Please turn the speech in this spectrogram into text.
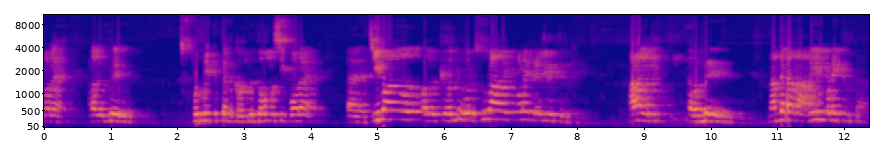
போல அது வந்து புதுமை பித்தனுக்கு வந்து தோமுசி போல ஜீவா அவருக்கு வந்து ஒரு சூறாவை போல எழுதி வைத்திருந்தேன் ஆனால் வந்து நந்தலால் அதையும் உடைத்து விட்டார்.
